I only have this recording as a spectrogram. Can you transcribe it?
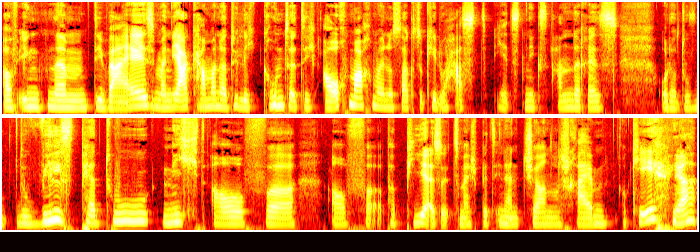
auf irgendeinem Device. Ich meine, ja, kann man natürlich grundsätzlich auch machen, wenn du sagst, okay, du hast jetzt nichts anderes oder du, du willst per Tu nicht auf, äh, auf äh, Papier, also zum Beispiel jetzt in ein Journal schreiben, okay, ja,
